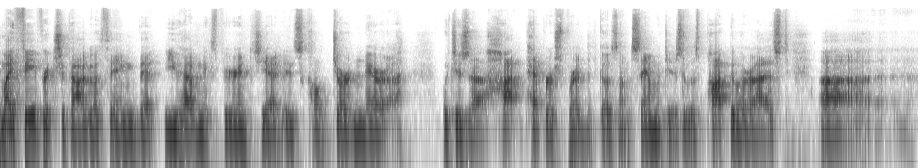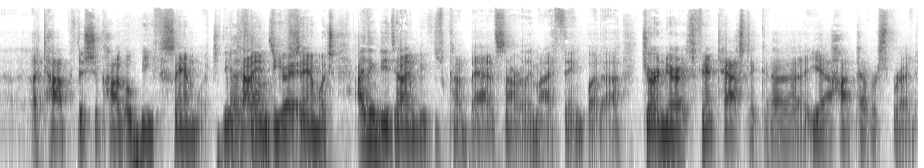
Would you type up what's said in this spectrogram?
my favorite Chicago thing that you haven't experienced yet is called Giardiniera, which is a hot pepper spread that goes on sandwiches. It was popularized uh, atop the Chicago beef sandwich, the That Italian beef great. sandwich. I think the Italian beef is kind of bad. It's not really my thing, but uh, giardiniera is fantastic. Uh, yeah, hot pepper spread.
